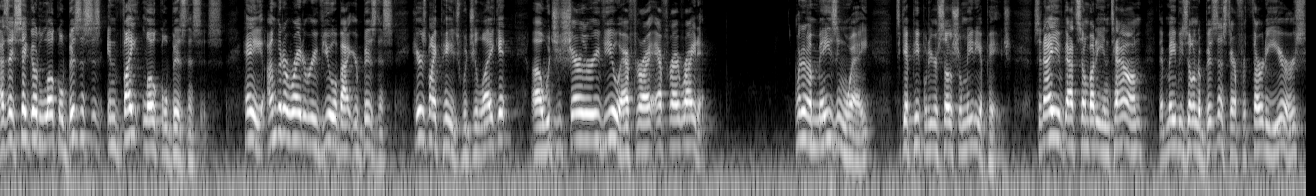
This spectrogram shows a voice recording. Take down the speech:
As I say, go to local businesses, invite local businesses. Hey, I'm going to write a review about your business. Here's my page. Would you like it? Uh, would you share the review after I after I write it? What an amazing way to get people to your social media page. So now you've got somebody in town that maybe's owned a business there for 30 years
